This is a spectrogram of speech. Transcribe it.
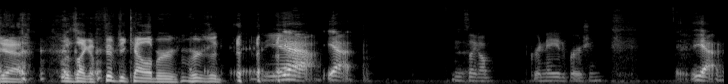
Yeah. It was like a 50 caliber version. Yeah, yeah, it's like a grenade version. yeah.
